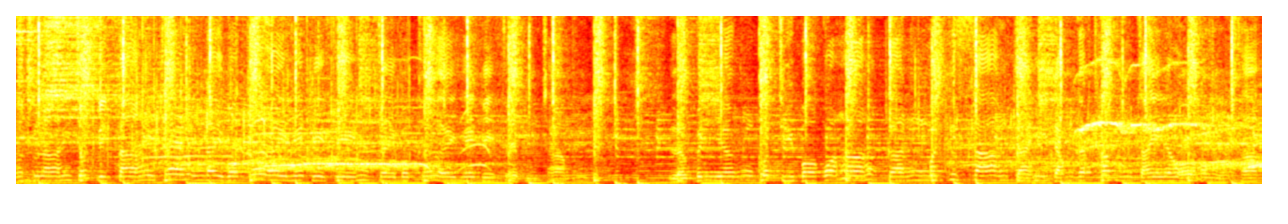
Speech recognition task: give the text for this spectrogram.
หักหลายจนปิดตายแทงได้บอกเคยเฮ็ ดให้เสียใจบอกเคยเฮ็ดให้เจ็บช้ำแล้วเป็นยังคนที่บอกว่าหากันมันคือสร้างใจดำกระทำใจน้องสัก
